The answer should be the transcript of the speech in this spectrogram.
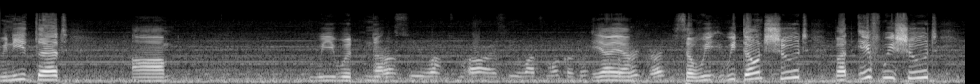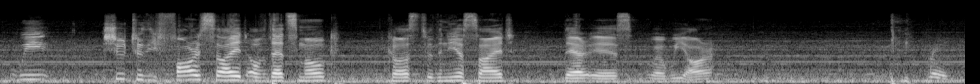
we need that. Um, we would need. I don't see what. Oh, I see what smoke. Okay. Yeah, yeah. Right? So we we don't shoot, but if we shoot, we shoot to the far side of that smoke, because to the near side there is where we are. Wait.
